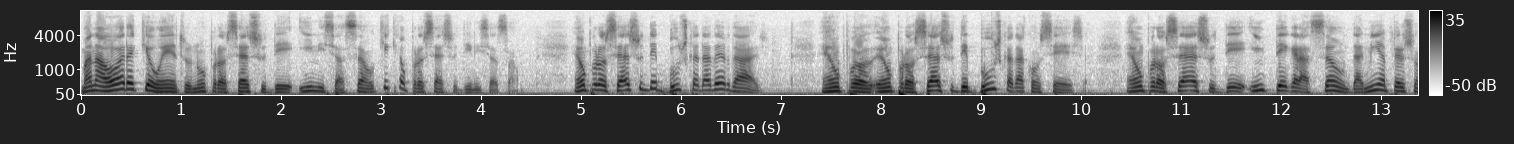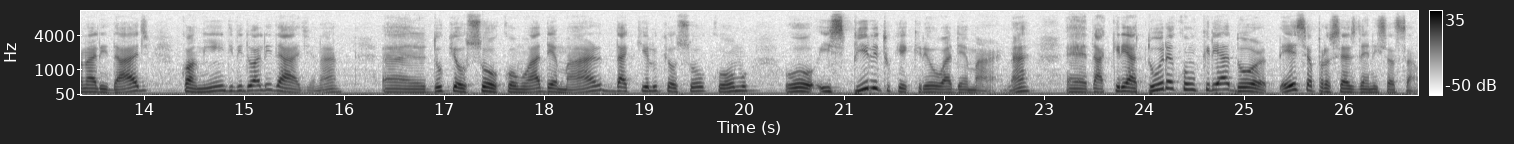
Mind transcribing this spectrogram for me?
Mas na hora que eu entro num processo de iniciação, o que, que é o processo de iniciação? É um processo de busca da verdade. É um, é um processo de busca da consciência. É um processo de integração da minha personalidade com a minha individualidade. Né? Uh, do que eu sou como Ademar, daquilo que eu sou como o espírito que criou o Ademar. Né? É, da criatura com o Criador. Esse é o processo da iniciação.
